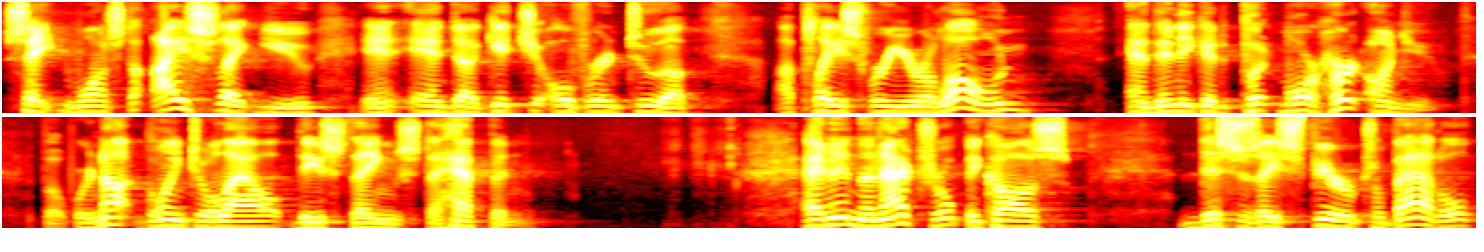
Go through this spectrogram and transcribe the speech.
Satan wants to isolate you and, and uh, get you over into a, a place where you're alone, and then he could put more hurt on you. But we're not going to allow these things to happen. And in the natural, because this is a spiritual battle,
